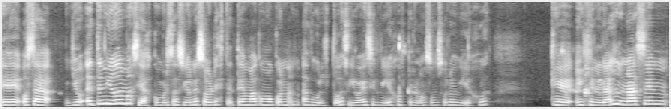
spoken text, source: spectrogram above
Eh, o sea, yo he tenido demasiadas conversaciones sobre este tema como con adultos, iba a decir viejos, pero no son solo viejos que en general nacen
